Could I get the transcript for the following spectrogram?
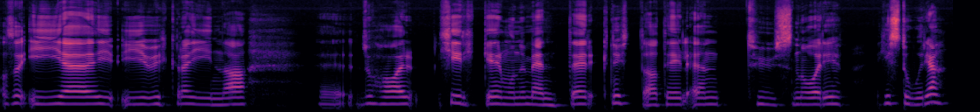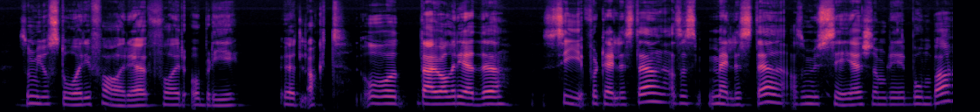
Altså i, eh, i, i Ukraina eh, Du har kirker, monumenter knytta til en tusenårig historie, som jo står i fare for å bli ødelagt. Og det er jo allerede si, fortelles det, altså meldes det, altså museer som blir bomba.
